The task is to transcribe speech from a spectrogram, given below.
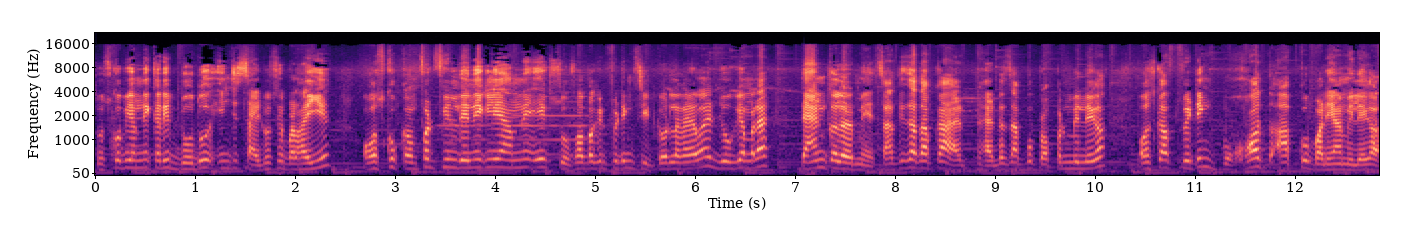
तो उसको भी हमने करीब दो दो इंच साइडों से बढ़ाई है। और उसको कंफर्ट फील देने के लिए हमने एक sofa bucket fitting seat cover लगाया हुआ है, जो कि हमारा टैन कलर में साथ ही साथ आपका हेडर्स आपको प्रॉपर मिलेगा और उसका फिटिंग बहुत आपको बढ़िया मिलेगा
